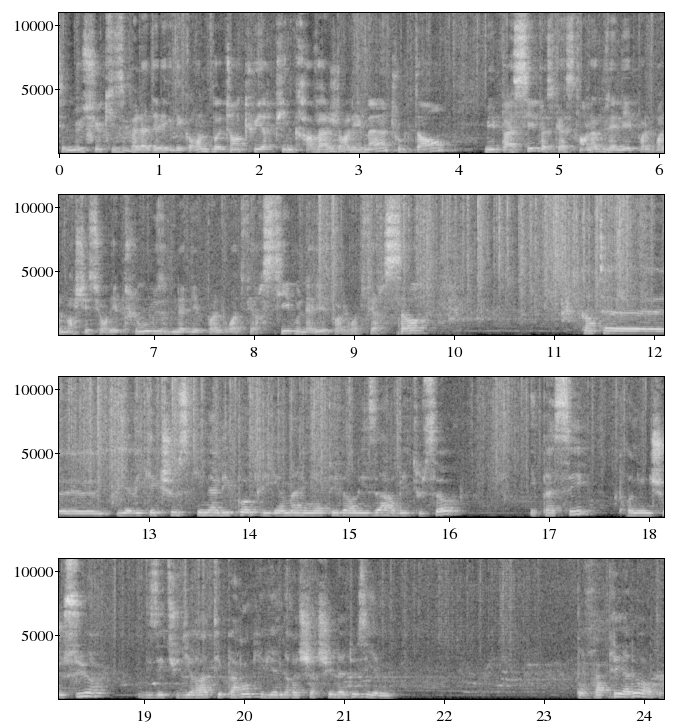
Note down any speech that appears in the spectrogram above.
C'est le monsieur qui se baladait avec des grandes bottes en cuir puis une cravache dans les mains tout le temps. Mais passé, parce qu'à ce temps-là, vous n'aviez pas le droit de marcher sur les pelouses, vous n'aviez pas le droit de faire ci, vous n'aviez pas le droit de faire ça. Quand euh, il y avait quelque chose qui n'allait pas, les gamins montaient dans les arbres et tout ça, ils passaient, prenaient une chaussure, ils disaient à tes parents qu'ils viennent rechercher la deuxième. Pour rappeler à l'ordre.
